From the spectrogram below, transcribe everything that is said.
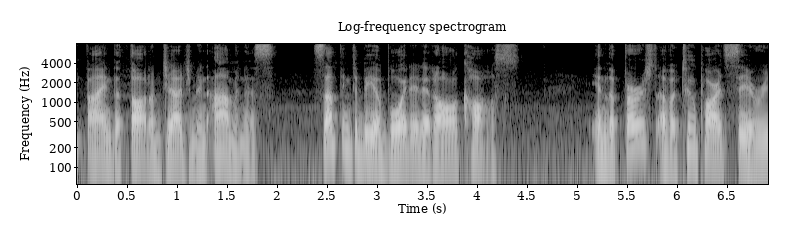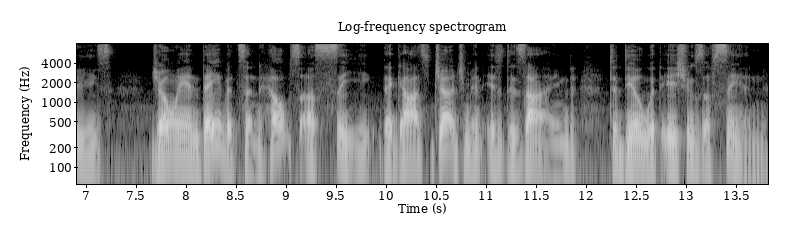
find the thought of judgment ominous, something to be avoided at all costs. In the first of a two part series, Jo Ann Davidson helps us see that God's judgment is designed to deal with issues of sin.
